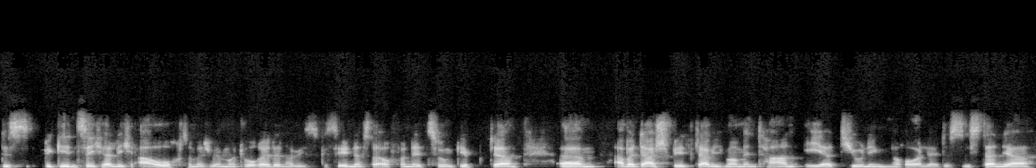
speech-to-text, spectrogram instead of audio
das beginnt sicherlich auch, zum Beispiel bei Motorrädern habe ich es gesehen, dass da auch Vernetzung gibt, ja. Ähm, aber da spielt, glaube ich, momentan eher Tuning eine Rolle. Das ist dann ja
